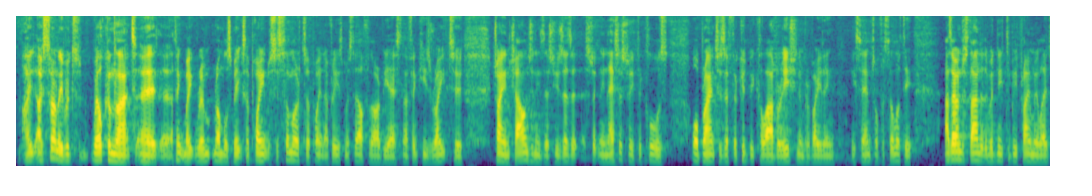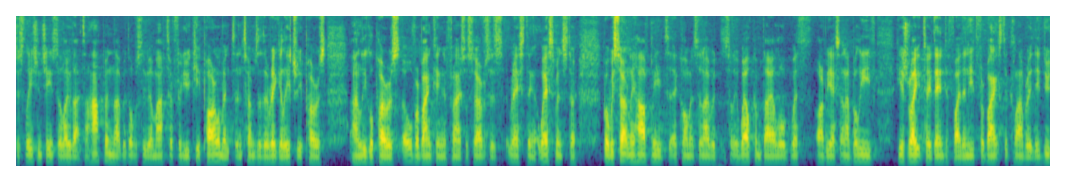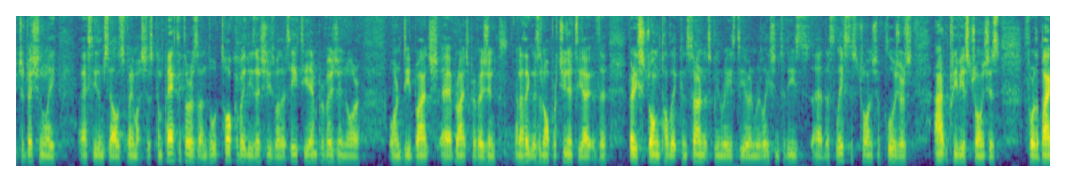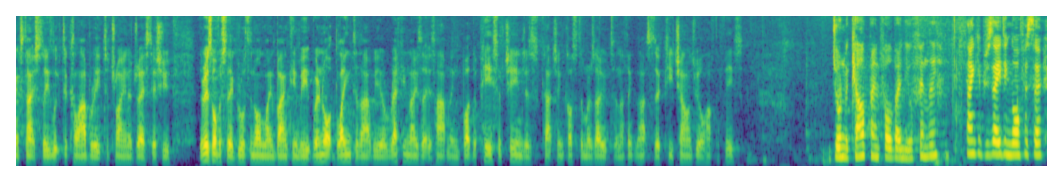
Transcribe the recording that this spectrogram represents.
I, I certainly would welcome that. Uh, I think Mike Rumbles makes a point which is similar to a point I've raised myself with RBS, and I think he's right to try and challenge these issues. Is it strictly necessary to close all branches if there could be collaboration in providing a central facility? As I understand it, there would need to be primary legislation change to allow that to happen. That would obviously be a matter for UK Parliament in terms of the regulatory powers and legal powers over banking and financial services resting at Westminster. But we certainly have made uh, comments and I would certainly welcome dialogue with RBS and I believe He is right to identify the need for banks to collaborate. They do traditionally uh, see themselves very much as competitors and don't talk about these issues, whether it's ATM provision or, or indeed branch, uh, branch provision. And I think there's an opportunity out of the very strong public concern that's been raised here in relation to these, uh, this latest tranche of closures and previous tranches for the banks to actually look to collaborate to try and address the issue. There is obviously a growth in online banking. We, we're not blind to that. We recognise that it's happening, but the pace of change is catching customers out, and I think that's the key challenge we all have to face. Joan McAlpine, followed by Neil Finlay. Thank you, Presiding Officer.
